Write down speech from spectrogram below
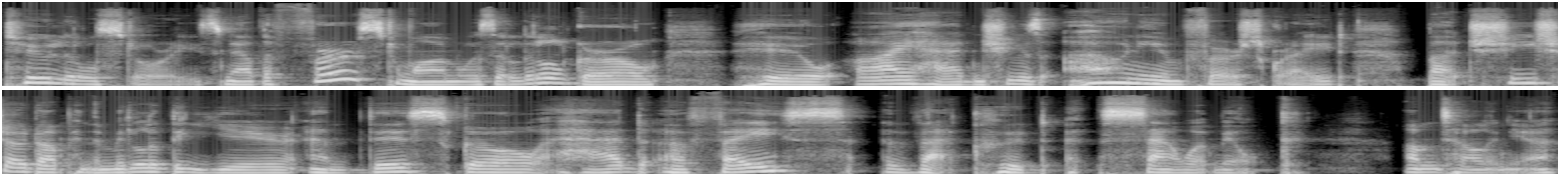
two little stories. Now, the first one was a little girl who I had, and she was only in first grade, but she showed up in the middle of the year, and this girl had a face that could sour milk. I'm telling you,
